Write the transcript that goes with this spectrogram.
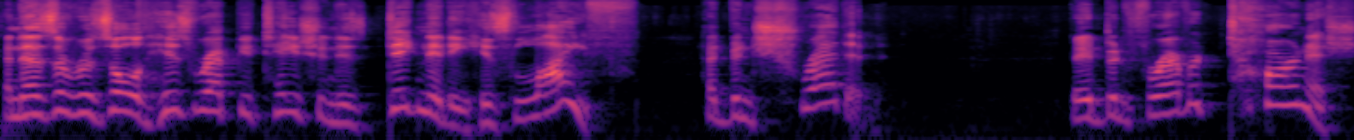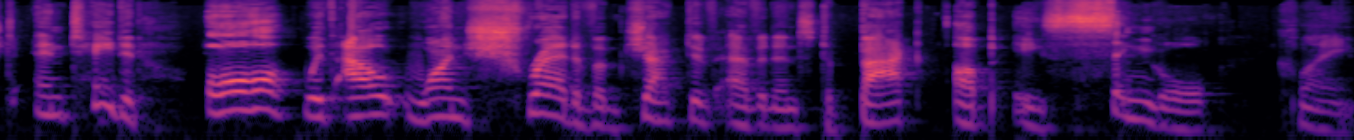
And as a result, his reputation, his dignity, his life had been shredded. They had been forever tarnished and tainted, all without one shred of objective evidence to back up a single claim.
